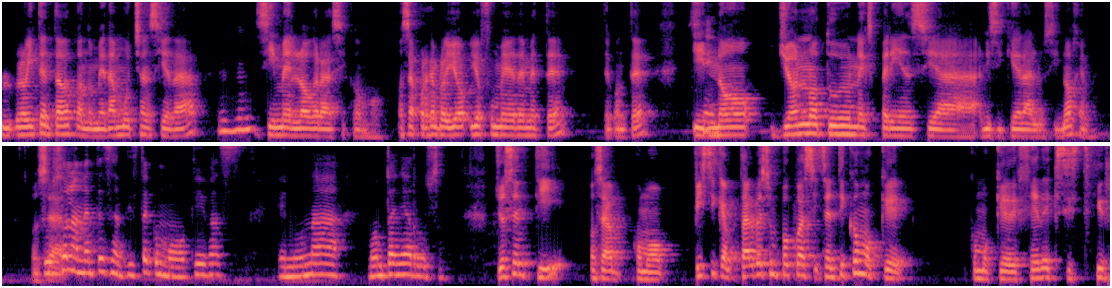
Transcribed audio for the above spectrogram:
lo he intentado cuando me da mucha ansiedad, Ujú. sí me logra así como, o sea, por ejemplo, yo, yo fumé DMT, te conté, y Sí. no, yo no tuve una experiencia ni siquiera alucinógena. O Tú sea, solamente sentiste como que ibas en una montaña rusa. yo sentí, o sea, como física, tal vez un poco así, sentí como que, como que dejé de existir.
